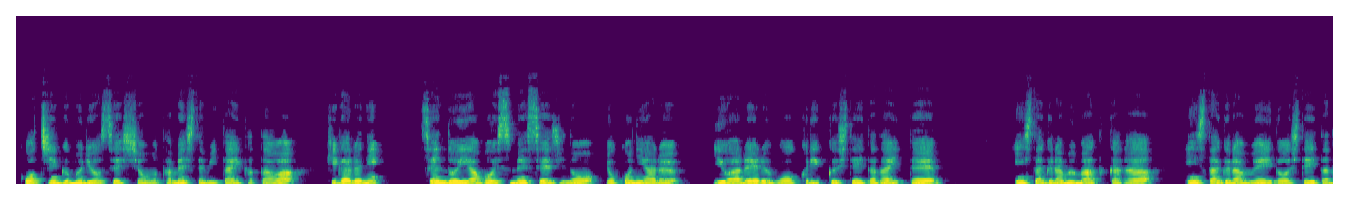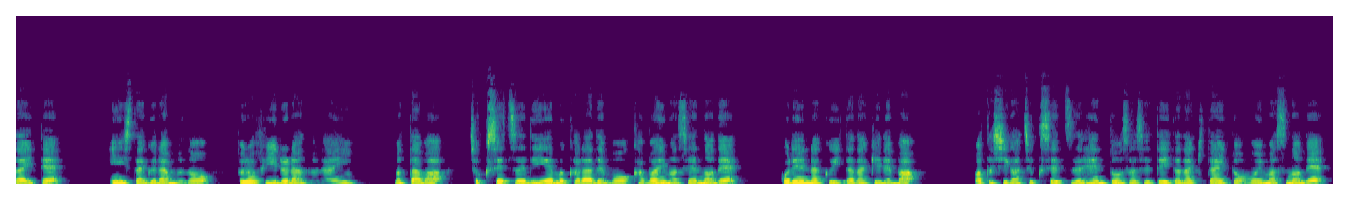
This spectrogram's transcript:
コーチング無料セッションを試してみたい方は、気軽にセンドイヤーボイスメッセージの横にある URL をクリックしていただいて、インスタグラムマークからインスタグラムへ移動していただいて、インスタグラムのプロフィール欄の LINE、または直接 DM からでも構いませんので、ご連絡いただければ、私が直接返答させていただきたいと思いますので、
